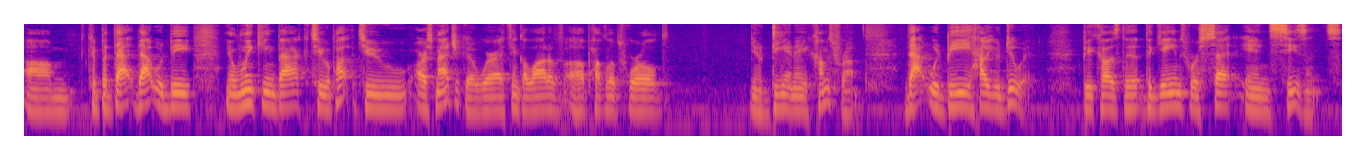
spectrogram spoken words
Um, but that that would be you know linking back to to Ars Magica, where I think a lot of uh, Apocalypse World, you know, DNA comes from. That would be how you do it because the, the games were set in seasons.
